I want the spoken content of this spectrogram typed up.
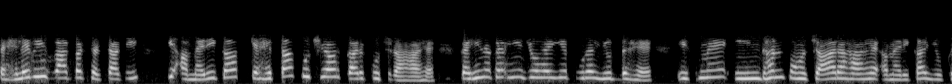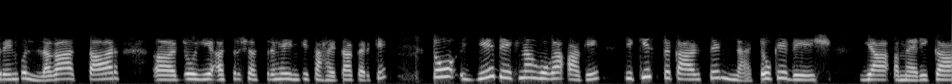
पहले भी इस बात पर चर्चा की कि अमेरिका कहता कुछ है और कर कुछ रहा है। कहीं ना कहीं जो है ये पूरा युद्ध है, इसमें ईंधन पहुँचा रहा है अमेरिका, यूक्रेन को लगातार जो ये अस्त्र शस्त्र है, इनकी सहायता करके। तो ये देखना होगा आगे कि किस प्रकार से नाटो के देश या अमेरिका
